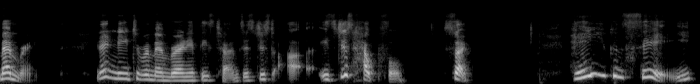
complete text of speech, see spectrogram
memory. You don't need to remember any of these terms. It's just uh, it's just helpful. So here you can see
